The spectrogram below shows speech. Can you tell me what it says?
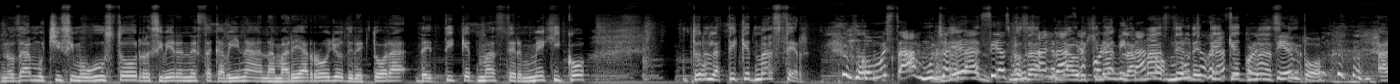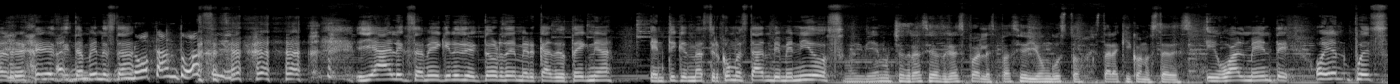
Nos da muchísimo gusto recibir en esta cabina a Ana María Arroyo, directora de Ticketmaster México. Tú eres la Ticketmaster. ¿Cómo estás? Muchas Bien. gracias, O muchas sea, la gracias por original- la invitarnos. máster de Muchas gracias por el Ticketmaster. tiempo. Al revés, y también está. No tanto así. y Alex también, que eres director de Mercadotecnia en Ticketmaster. ¿Cómo están? Bienvenidos. Muy bien, muchas gracias. Gracias por el espacio y un gusto estar aquí con ustedes. Igualmente. Oigan, pues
